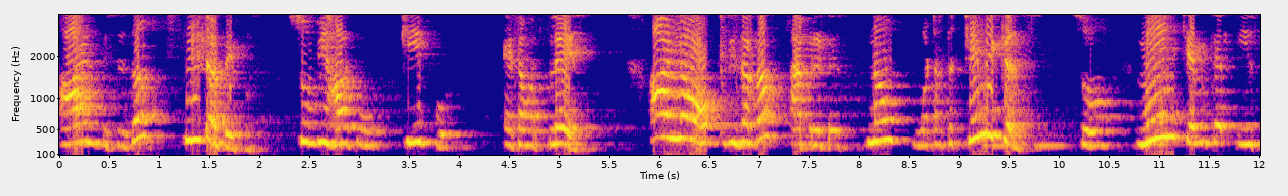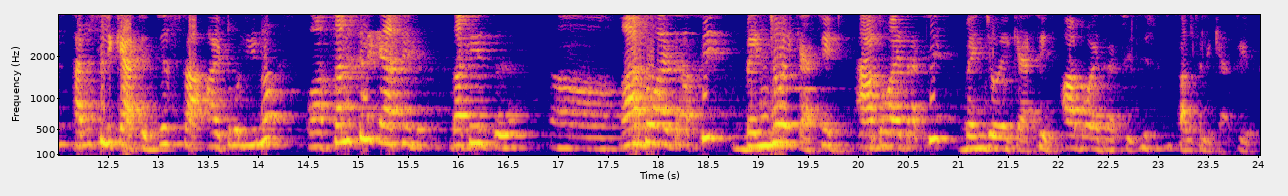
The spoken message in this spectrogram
and this is the filter paper. So we have to keep at our place. And now these are the apparatus. Now what are the chemicals? So main chemical is salicylic acid. Just uh, I told you, know, uh, salicylic acid that is uh, orthohydroxy benzoic acid. Orthohydroxy benzoic acid. Orthohydroxy. This is salicylic acid.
